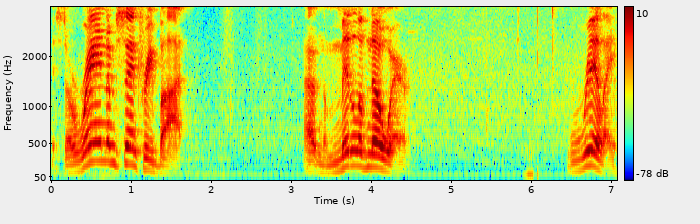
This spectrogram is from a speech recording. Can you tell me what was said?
Just a random sentry bot. Out in the middle of nowhere. Really?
